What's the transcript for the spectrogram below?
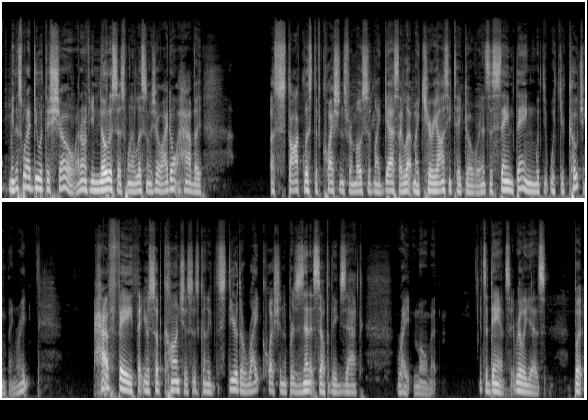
I mean, that's what I do with this show. I don't know if you notice this when I listen to the show. I don't have a a stock list of questions for most of my guests. I let my curiosity take over. And it's the same thing with with your coaching thing, right? Have faith that your subconscious is going to steer the right question and present itself at the exact right moment. It's a dance. It really is but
